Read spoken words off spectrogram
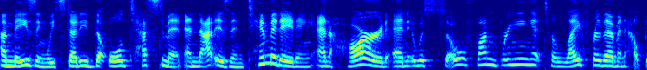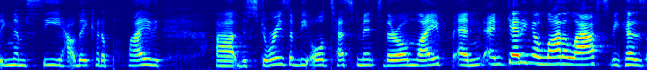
amazing. We studied the Old Testament and that is intimidating and hard and it was so fun bringing it to life for them and helping them see how they could apply uh, the stories of the Old Testament to their own life and and getting a lot of laughs because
